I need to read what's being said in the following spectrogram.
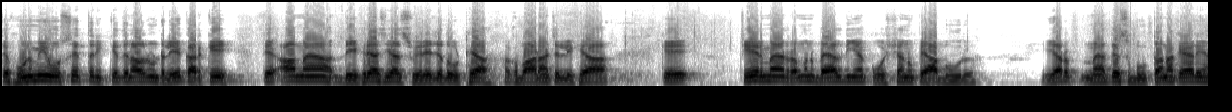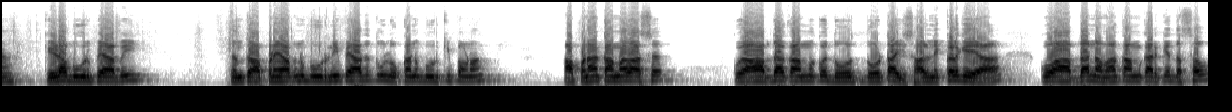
ਤੇ ਹੁਣ ਵੀ ਉਸੇ ਤਰੀਕੇ ਦੇ ਨਾਲ ਉਹਨੂੰ ਡਿਲੇ ਕਰਕੇ ਤੇ ਆ ਮੈਂ ਦੇਖ ਰਿਹਾ ਸੀ, ਅੱਜ ਸਵੇਰੇ ਜਦੋਂ ਉੱਠਿਆ, ਅਖਬਾਰਾਂ 'ਚ ਲਿਖਿਆ ਕਿ ਚੇਅਰਮੈਨ ਰਮਨ ਬਹਿਲ ਦੀਆਂ ਕੋਸ਼ਿਸ਼ਾਂ ਨੂੰ ਪਿਆ ਬੂਰ। ਯਾਰ ਮੈਂ ਤੇ ਸਬੂਤਾਂ ਨਾਲ ਕਹਿ ਰਿਹਾ, ਕਿਹੜਾ ਬੂਰ ਪਿਆ ਬਈ? ਤੈਨੂੰ ਤਾਂ ਆਪਣੇ ਆਪ ਨੂੰ ਬੂਰ ਨਹੀਂ ਪਿਆ ਤੇ ਤੂੰ ਲੋਕਾਂ ਨੂੰ ਬੂਰ ਕੀ ਪਾਉਣਾ? ਆਪਣਾ ਕੰਮ ਦੱਸ। ਕੋਈ ਆਪ ਦਾ ਕੰਮ ਕੋਈ 2 2 2.5 ਸਾਲ ਨਿਕਲ ਗਏ ਆ, ਕੋਈ ਆਪ ਦਾ ਨਵਾਂ ਕੰਮ ਕਰਕੇ ਦੱਸੋ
